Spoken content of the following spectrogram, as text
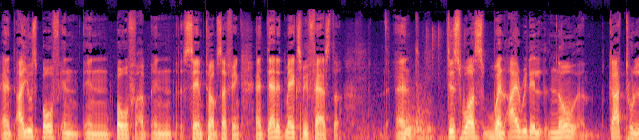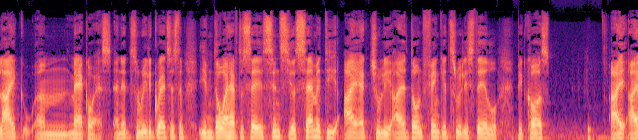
And I use both in in both uh, in same terms, I think. And then it makes me faster. And this was when I really know got to like um, Mac OS, and it's a really great system. Even though I have to say, since Yosemite, I actually I don't think it's really stable because I, I,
